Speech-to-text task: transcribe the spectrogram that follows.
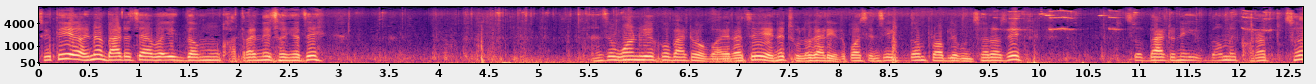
सो त्यही होइन? बाटो चाहिँ अब एकदम खतरा नै छ यहाँ चाहिँ। चाहिँ वान वेको बाटो भएर चाहिँ होइन? ठुलो गाडीहरू पस्यो भने चाहिँ एकदम प्रब्लम हुन्छ र चाहिँ। सो बाटो नै एकदमै खराब छ।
